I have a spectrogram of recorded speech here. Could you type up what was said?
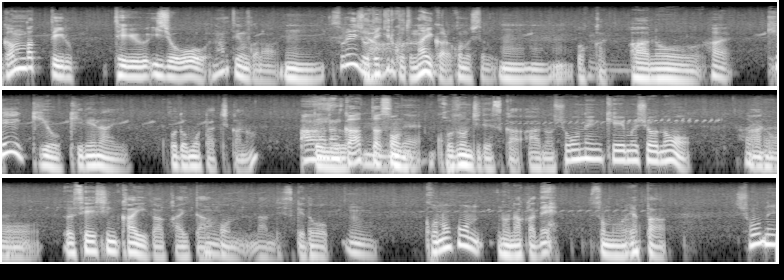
頑張っているっていう以上なんていうのかな。うん。それ以上できることないからこの人に。うん。うん。わかる。あのはい。ケーキを切れない子供たちかな？あっていう。あなんかあったっす本ね、ご存知ですか？あの少年刑務所のはいあはい。の精神科医が書いた本なんですけど、うんこの本の中でそのはいやっぱ少年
